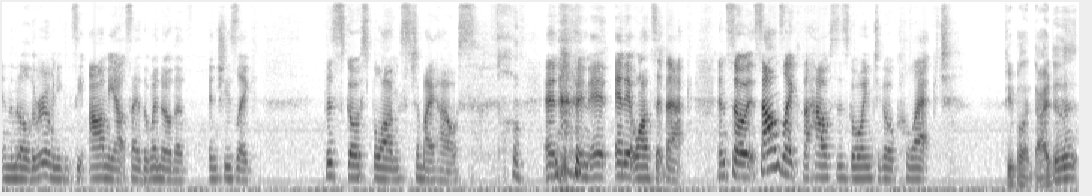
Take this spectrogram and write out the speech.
in the middle of the room, and you can see Ami outside the window that, and she's like, "This ghost belongs to my house." and and it and it wants it back. And so it sounds like the house is going to go collect People that died in it.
